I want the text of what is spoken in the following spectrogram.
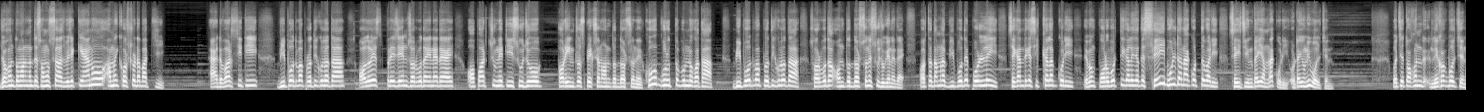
যখন তোমার মধ্যে সমস্যা আসবে যে, কেন আমি কষ্টটা পাচ্ছি? অ্যাডভার্সিটি বিপদ বা প্রতিকূলতা অলওয়েজ প্রেজেন্ট সর্বদা এনে দেয় অপরচুনিটি সুযোগ ফর ইন্ট্রোস্পেকশন অন্তর্দর্শনের। খুব গুরুত্বপূর্ণ কথা। বিপদ বা প্রতিকূলতা সর্বদা অন্তর্দর্শনের সুযোগ এনে দেয়। অর্থাৎ আমরা বিপদে পড়লেই সেখান থেকে শিক্ষা লাভ করি এবং পরবর্তীকালে যাতে সেই ভুলটা না করতে পারি, সেই চিন্তাই আমরা করি। ওটাই উনি বলছেন। হচ্ছে তখন লেখক বলছেন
